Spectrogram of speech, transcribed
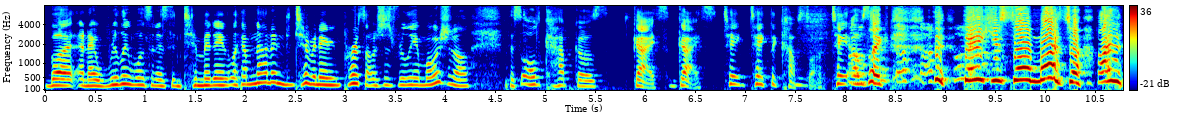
but and I really wasn't as intimidating. Like I'm not an intimidating person. I was just really emotional. This old cop goes. Guys, guys, take take the cuffs off. Take. I was like, "Thank you so much." Uh, I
